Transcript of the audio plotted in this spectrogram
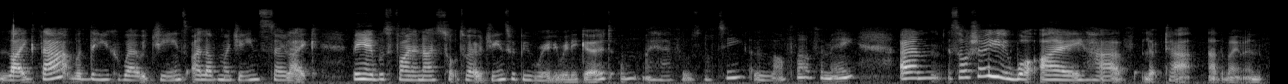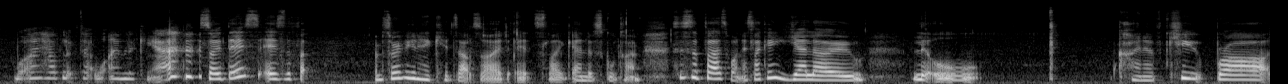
like that with that you could wear with jeans. I love my jeans so like being able to find a nice top to wear with jeans would be really really good. Oh my hair feels knotty. I love that for me. Um, so I'll show you what I have looked at at the moment. What I have looked at, what I'm looking at. so this is the I'm sorry if you can hear kids outside. It's like end of school time. So this is the first one. It's like a yellow little kind of cute bra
